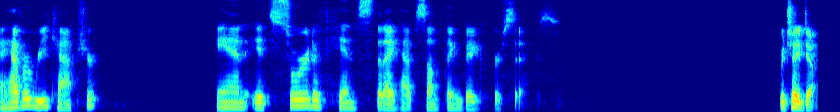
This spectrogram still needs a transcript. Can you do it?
I have a recapture, and it sort of hints that I have something big for 6. Which I don't.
